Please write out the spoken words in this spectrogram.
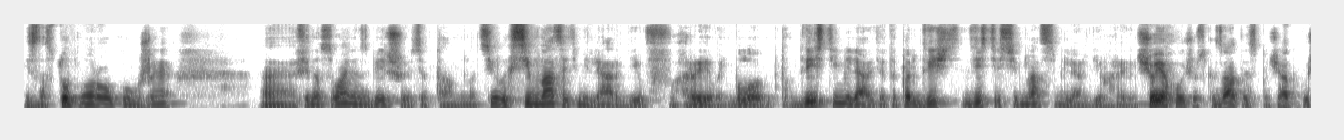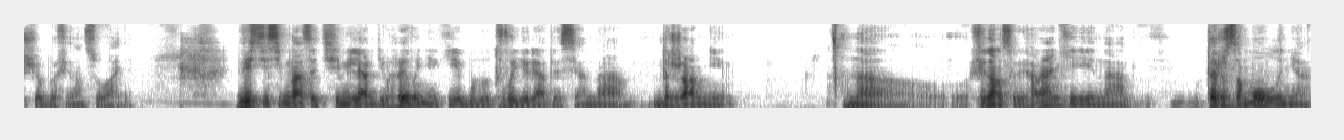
І з наступного року вже фінансування збільшується там на цілих 17 мільярдів гривень. Було там 200 мільярдів, тепер 217 мільярдів гривень. Що я хочу сказати спочатку щодо фінансування? 217 мільярдів гривень, які будуть виділятися на державні на фінансові гарантії, на держзамовлення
